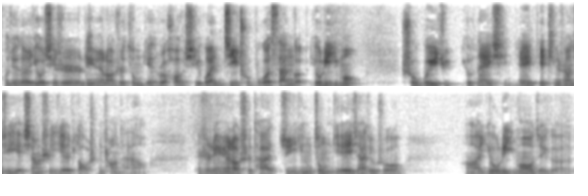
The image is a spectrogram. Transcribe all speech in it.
我觉得，尤其是林月老师总结，他说好习惯基础不过三个：有礼貌。守规矩，有耐心，哎，这听上去也像是一些老生常谈啊。但是连岳老师他进行总结一下，就是说啊，有礼貌这个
